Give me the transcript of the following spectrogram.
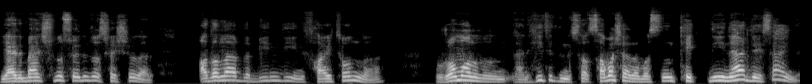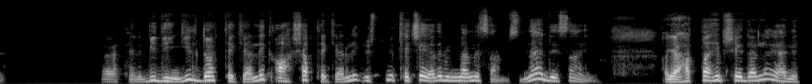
Yani ben şunu söylediğim zaman şaşırıyorlar. Adalarda bindiğin faytonla Romalı'nın yani Hitit'in savaş arabasının tekniği neredeyse aynı. Evet. Yani bir dingil dört tekerlek ahşap tekerlek üstüne keçe ya da bilmem ne sarmışsın. Neredeyse aynı. Ya hatta hep şey derler ya hani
